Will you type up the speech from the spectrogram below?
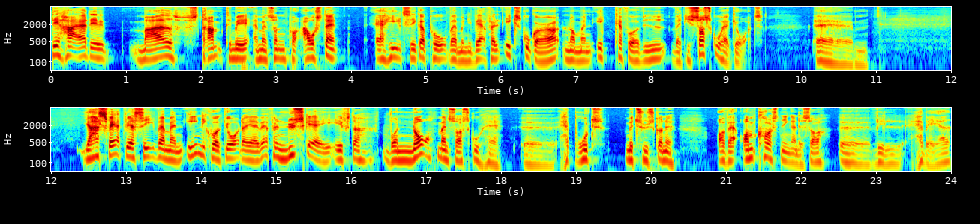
det har jeg det meget stramt med, at man sådan på afstand er helt sikker på, hvad man i hvert fald ikke skulle gøre, når man ikke kan få at vide, hvad de så skulle have gjort. Øh, jeg har svært ved at se, hvad man egentlig kunne have gjort, og jeg er i hvert fald nysgerrig efter, hvornår man så skulle have, øh, have brudt med tyskerne, og hvad omkostningerne så øh, vil have været.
